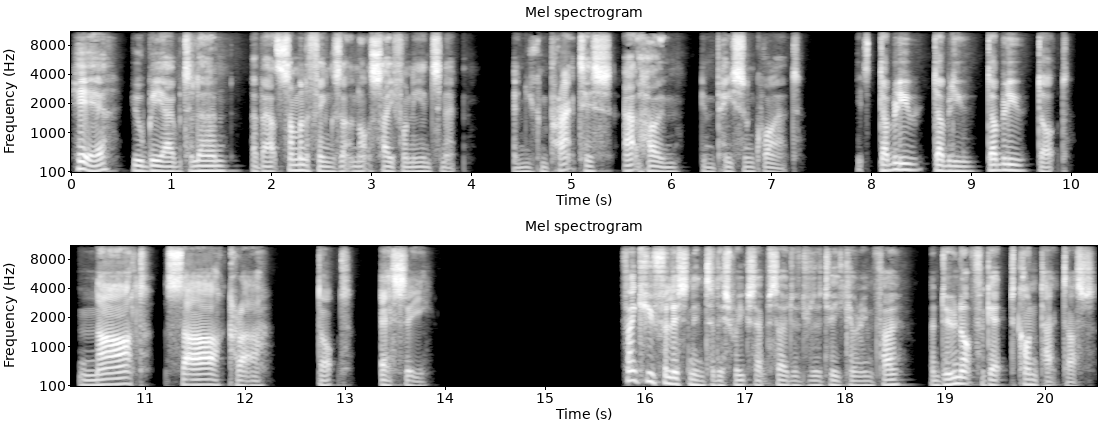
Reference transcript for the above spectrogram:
Here, you'll be able to learn about some of the things that are not safe on the internet and you can practice at home in peace and quiet. It's www.nartsakra.se. Thank you for listening to this week's episode of Ludvika Info, and do not forget to contact us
